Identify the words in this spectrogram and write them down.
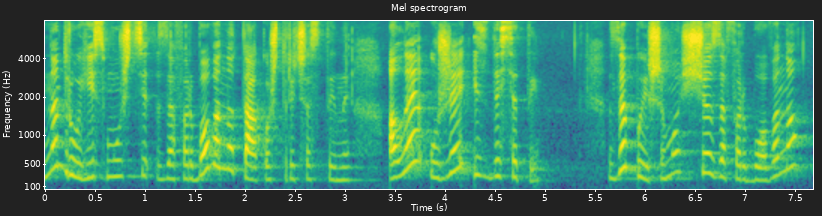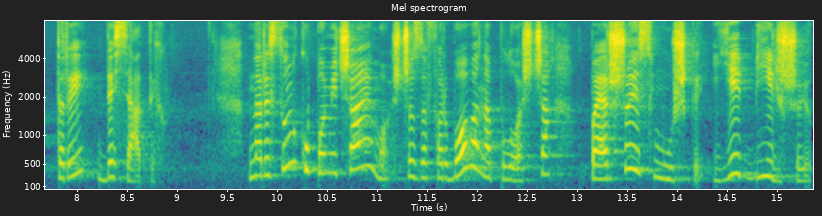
На другій смужці зафарбовано також три частини, але уже із 10. Запишемо, що зафарбовано 3 десятих. На рисунку помічаємо, що зафарбована площа першої смужки є більшою,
